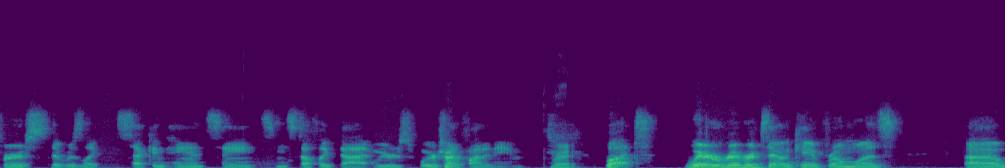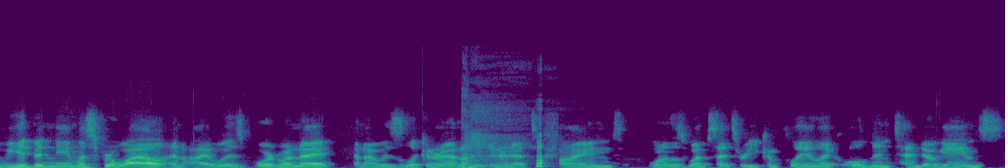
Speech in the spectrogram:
first. That was like secondhand Saints and stuff like that. We were just we were trying to find a name. Right. But where Rivertown came from was uh, we had been nameless for a while, and I was bored one night, and I was looking around on the internet to find one of those websites where you can play like old Nintendo games,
